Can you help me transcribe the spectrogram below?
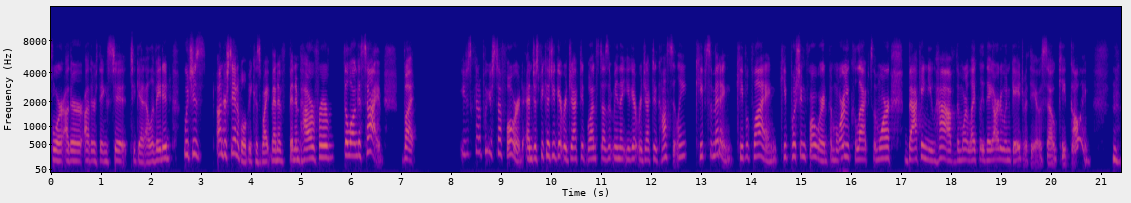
for other other things to to get elevated, which is understandable because white men have been in power for the longest time. But you just got to put your stuff forward. And just because you get rejected once doesn't mean that you get rejected constantly. Keep submitting, keep applying, keep pushing forward. The more you collect, the more backing you have, the more likely they are to engage with you. So keep going.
